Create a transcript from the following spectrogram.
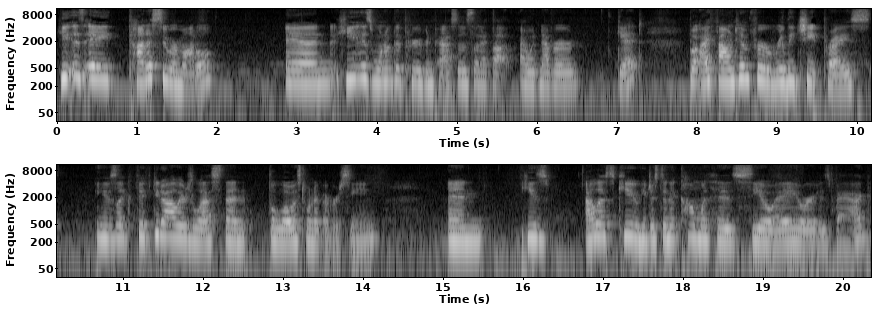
He is a connoisseur model, and he is one of the proven passes that I thought I would never get, but I found him for a really cheap price. He was like $50 less than the lowest one I've ever seen. And he's LSQ, he just didn't come with his COA or his bag,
